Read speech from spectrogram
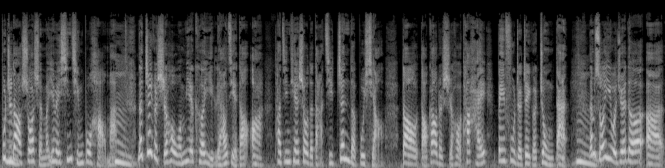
不知道说什么，因为心情不好嘛。嗯那这个时候，我们也可以了解到啊，他今天受的打击真的不小。到祷告的时候，他还背负着这个重担。嗯，那么，所以我觉得啊、呃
